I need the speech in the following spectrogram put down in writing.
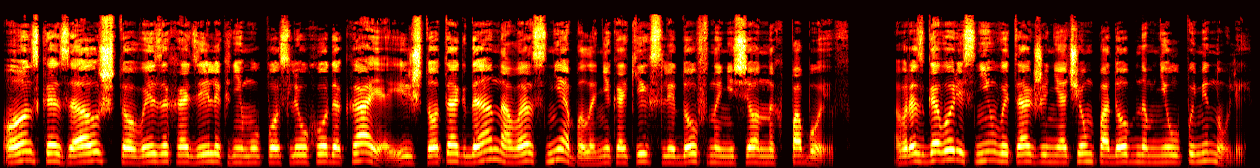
Он сказал, что вы заходили к нему после ухода Кая и что тогда на вас не было никаких следов нанесенных побоев. В разговоре с ним вы также ни о чем подобном не упомянули.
